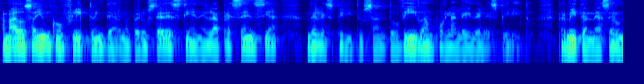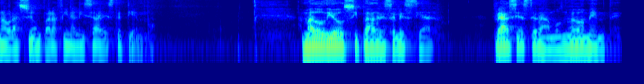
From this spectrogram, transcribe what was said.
Amados, hay un conflicto interno, pero ustedes tienen la presencia del Espíritu Santo. Vivan por la ley del Espíritu. Permítanme hacer una oración para finalizar este tiempo. Amado Dios y Padre Celestial, gracias te damos nuevamente,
